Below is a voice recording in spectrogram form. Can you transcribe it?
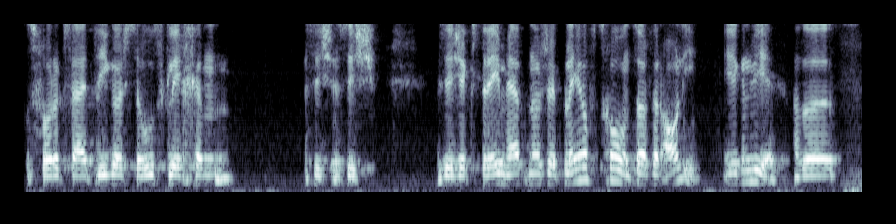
das vorher gesagt, die Liga ist so ausgeglichen. Es ist, es ist, es ist extrem hart, noch schon in Playoffs zu kommen, und zwar für alle, irgendwie. Also, es,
